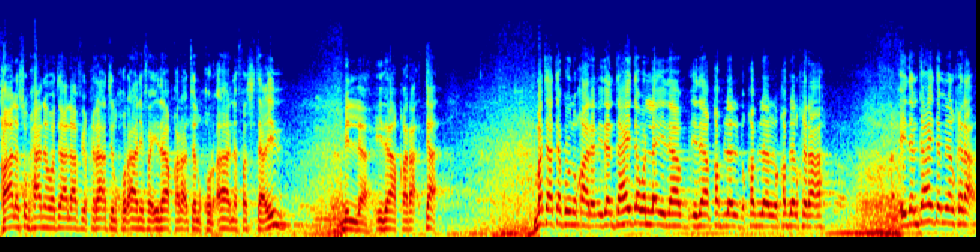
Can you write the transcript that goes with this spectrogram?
قال سبحانه وتعالى في قراءة القرآن فإذا قرأت القرآن فاستعذ بالله. إذا قرأت. متى تكون قارئا؟ إذا انتهيت ولا إذا إذا قبل قبل قبل القراءة؟ إذا انتهيت من القراءة.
